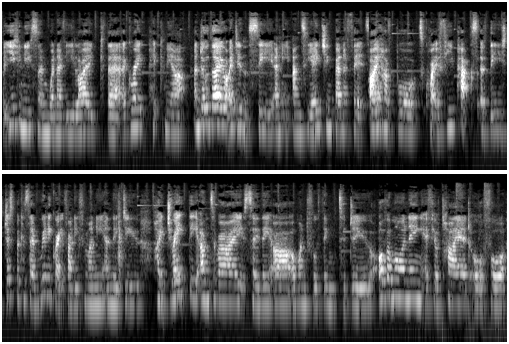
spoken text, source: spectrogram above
but you can use them whenever you like. They're a great pick-me-up. And although I didn't see any anti-aging benefits, I have bought quite a few packs of these just because they're really great value for money and they do hydrate the under eye so they are a wonderful thing to do of a morning if you're tired or for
